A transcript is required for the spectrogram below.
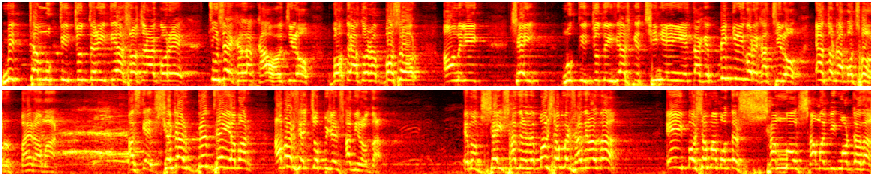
মিথ্যা মুক্তিযুদ্ধের ইতিহাস রচনা করে চুষে খেলা খাওয়া হয়েছিল গত এতটা বছর। আওয়ামী লীগ সেই মুক্তিযুদ্ধের ইতিহাসকে ছিনিয়ে নিয়ে তাকে বিক্রি করে খাচ্ছিল এতটা বছর বাইরে আমার। আজকে সেটার বিরুদ্ধেই আবার আবার সেই চব্বিশের স্বাধীনতা। এবং সেই স্বাধীনতা, বৈষম্যের স্বাধীনতা, এই বৈষম্য বলতে সাম্য সামাজিক মর্যাদা,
